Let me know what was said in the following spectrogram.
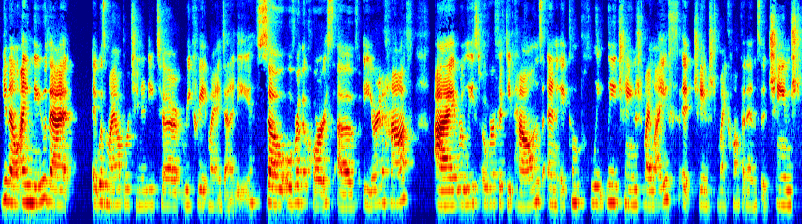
you know, I knew that it was my opportunity to recreate my identity. So over the course of a year and a half, I released over 50 pounds and it completely changed my life. It changed my confidence. It changed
